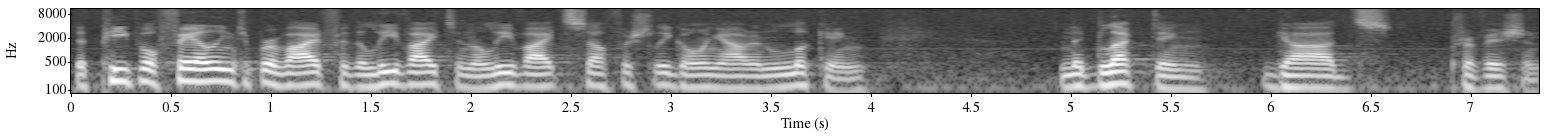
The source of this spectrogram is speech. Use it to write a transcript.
the people failing to provide for the Levites, and the Levites selfishly going out and looking, neglecting God's provision.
